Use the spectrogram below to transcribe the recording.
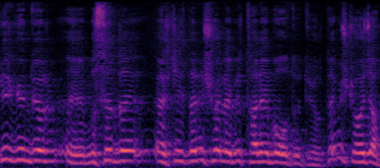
Bir gün diyor e, Mısırlı erkeklerin şöyle bir talebi oldu diyor. Demiş ki hocam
